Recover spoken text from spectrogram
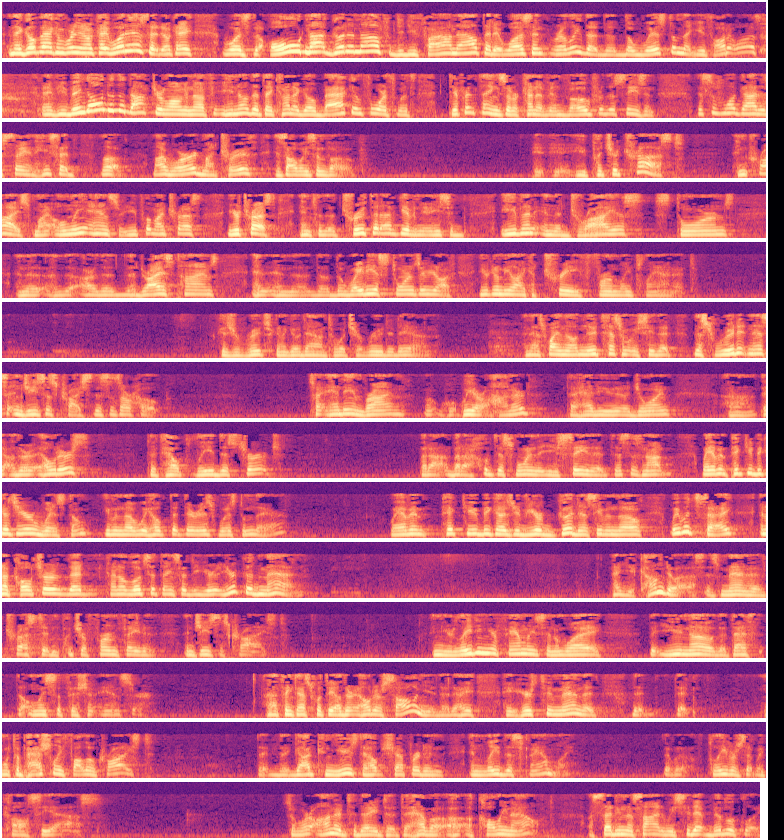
And they go back and forth, okay, what is it? Okay, was the old not good enough? Did you find out that it wasn't really the, the, the wisdom that you thought it was? And if you've been going to the doctor long enough, you know that they kind of go back and forth with different things that are kind of in vogue for the season. This is what God is saying. He said, look, my word, my truth is always in vogue. You put your trust in Christ, my only answer. You put my trust, your trust into the truth that I've given you. He said, even in the driest storms and the, uh, the, or the, the driest times and, and the, the, the weightiest storms of your life, you're going to be like a tree firmly planted. Because your roots are going to go down to what you're rooted in. And that's why in the New Testament we see that this rootedness in Jesus Christ, this is our hope. So, Andy and Brian, we are honored to have you join uh, the other elders to help lead this church. But I, but I hope this morning that you see that this is not, we haven't picked you because of your wisdom, even though we hope that there is wisdom there. We haven't picked you because of your goodness, even though we would say in a culture that kind of looks at things and says, you're, you're good men. Now you come to us as men who have trusted and put your firm faith in Jesus Christ and you're leading your families in a way that you know that that's the only sufficient answer. And I think that's what the other elders saw in you. That hey, hey, here's two men that that that want to passionately follow Christ. That, that God can use to help shepherd and, and lead this family. That we, believers that we call CS. So we're honored today to, to have a, a calling out, a setting aside. We see that biblically.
